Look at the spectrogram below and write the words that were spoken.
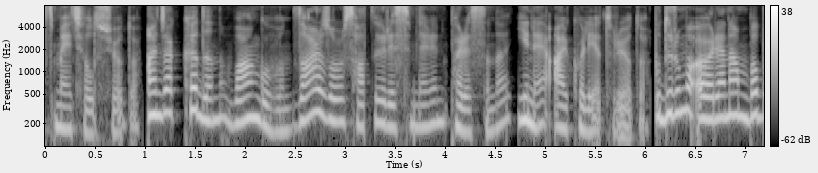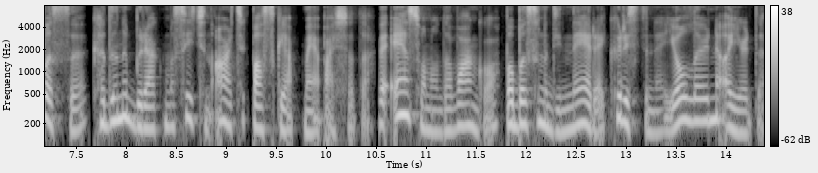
satmaya çalışıyordu. Ancak kadın Van Gogh'un zar zor sattığı resimlerin parasını yine alkole yatırıyordu. Bu durumu öğrenen babası kadını bırakması için artık baskı yapmaya başladı ve en sonunda Van Gogh babasını dinleyerek Christine yollarını ayırdı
